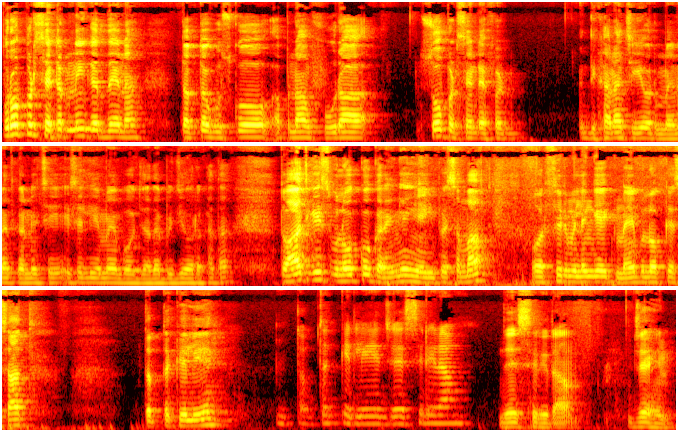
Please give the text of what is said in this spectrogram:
प्रॉपर सेटअप नहीं कर देना तब तक उसको अपना पूरा सौ परसेंट एफर्ट दिखाना चाहिए और मेहनत करनी चाहिए इसीलिए मैं बहुत ज़्यादा बिज़ी हो रखा था। तो आज के इस ब्लॉग को करेंगे यहीं पे समाप्त और फिर मिलेंगे एक नए ब्लॉग के साथ। तब तक के लिए तब तक के लिए जय श्री राम। जय श्री राम। जय हिंद।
